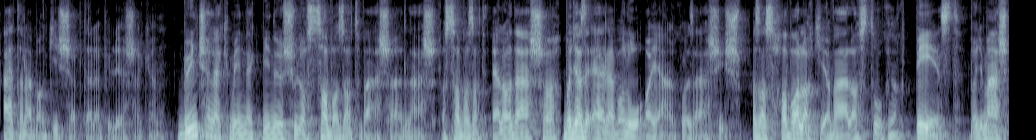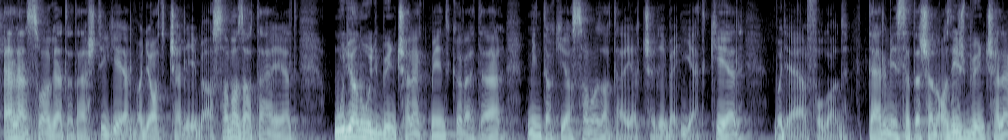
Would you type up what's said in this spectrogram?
általában kisebb településeken. Bűncselekménynek minősül a szavazatvásárlás, a szavazat eladása, vagy az erre való ajánlkozás is. Azaz, ha valaki a választóknak pénzt vagy más ellenszolgáltatást ígér vagy ad cserébe a szavazatáért, ugyanúgy bűncselekményt követel, mint aki a szavazatáért cserébe ilyet kér vagy elfogad. Természetesen az is bűncselekmény,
